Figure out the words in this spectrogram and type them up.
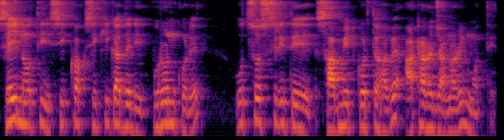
সেই নথি শিক্ষক শিক্ষিকাদেরই পূরণ করে উৎসশ্রীতে সাবমিট করতে হবে আঠারো জানুয়ারির মধ্যে।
